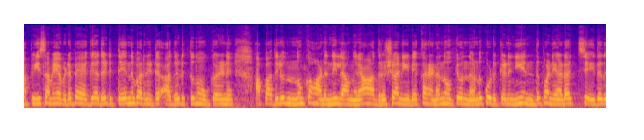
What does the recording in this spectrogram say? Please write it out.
അപ്പോൾ ഈ സമയം അവിടെ ബാഗ് അത് എടുത്തേ എന്ന് പറഞ്ഞിട്ട് അത് എടുത്ത് നോക്കുകയാണ്. അപ്പോൾ അതിലൊന്നും കാണുന്നില്ല. അങ്ങനെ ആദർശ് അനിയുടെ കരണം നോക്കി ഒന്നാണ് കൊടുക്കുകയാണ്. നീ എന്ത് പണിയാടാ ചെയ്തത്?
